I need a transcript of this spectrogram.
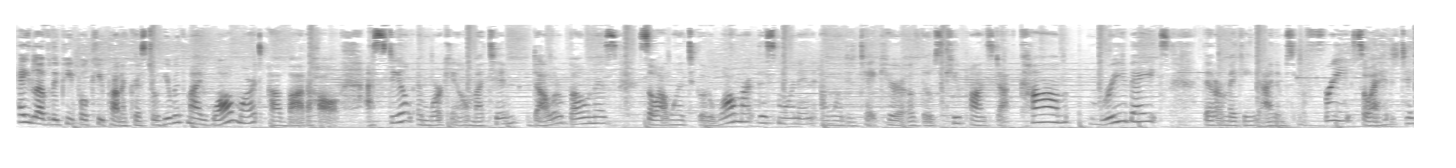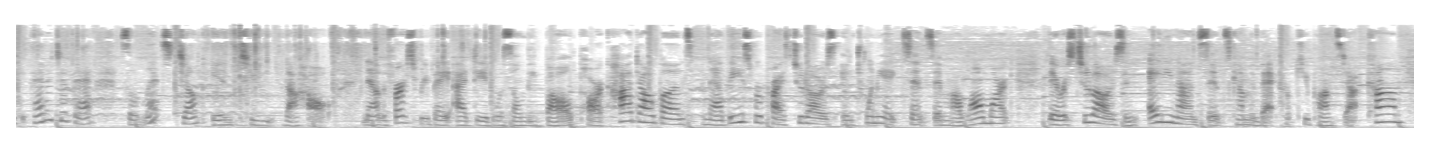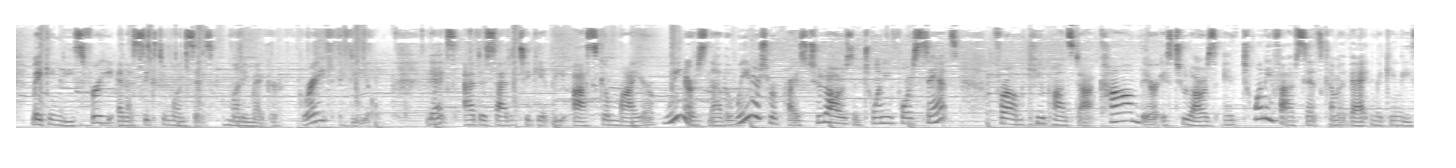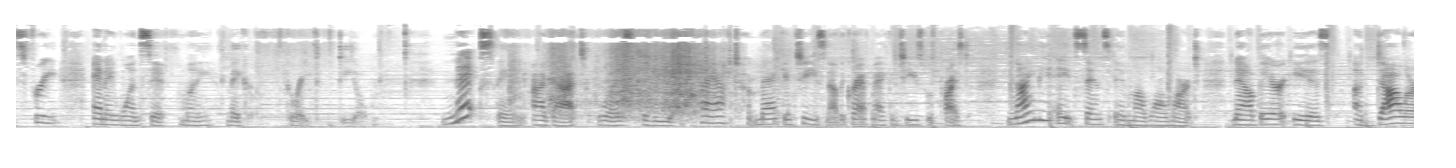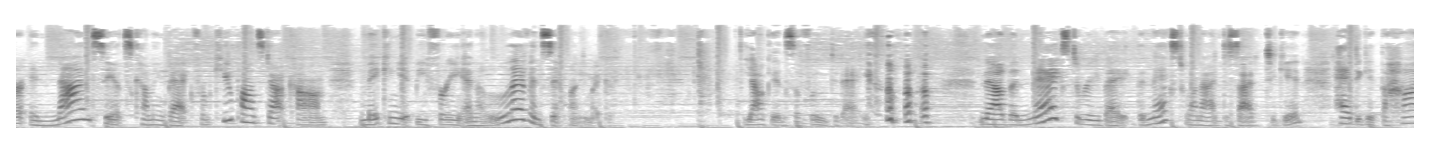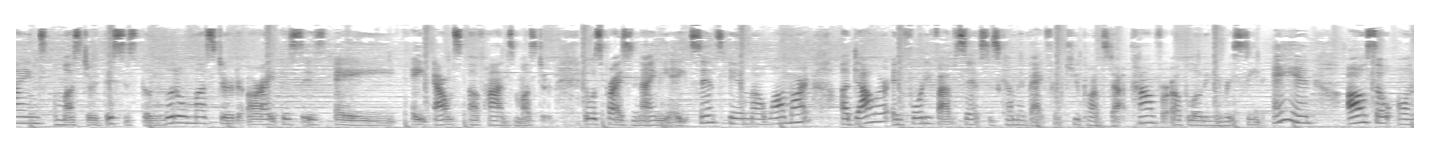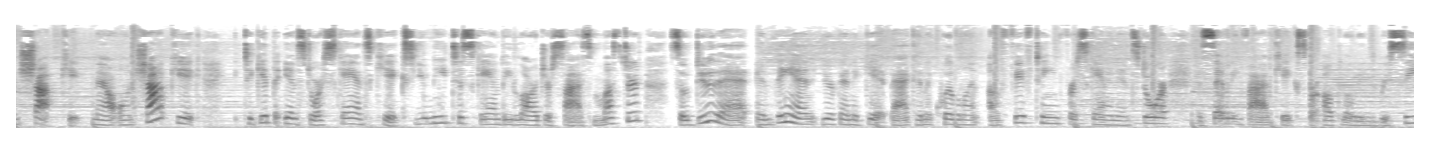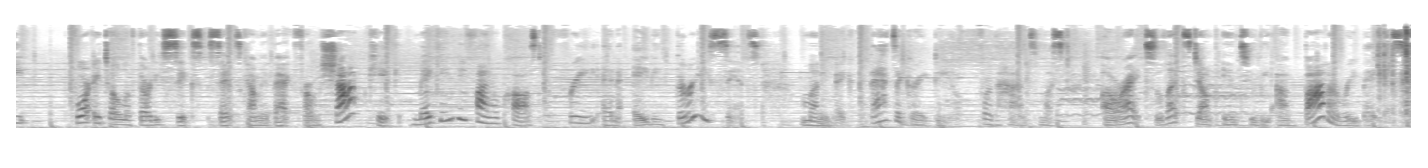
Hey, lovely people, Couponer Crystle here with my Walmart Ibotta haul. I still am working on my $10 bonus, so I wanted to go to Walmart this morning. I wanted to take care of those coupons.com rebates that are making the items for free, so I had to take advantage of that. So let's jump into the haul. Now, the first rebate I did was on the ballpark hot dog buns. Now, these were priced $2.28 in my Walmart. There was $2.89 coming back from coupons.com, making these free and a 61 cents moneymaker. Great deal. Next, I decided to get the Oscar Mayer Wieners. Now, the Wieners were priced $2.24 from coupons.com. There is $2.25 coming back, making these free and a one cent money maker. Great deal. Next thing I got was the Kraft mac and cheese. Now the Kraft mac and cheese was priced 98 cents in my Walmart. Now there is a dollar and nine cents coming back from coupons.com, making it be free and 11 cent moneymaker. Y'all getting some food today. Now the next rebate, the next one I decided to get, had to get the Heinz mustard. This is the little mustard, all right? This is a eight ounce of Heinz mustard. It was priced 98 cents in my Walmart. A dollar and 45 cents is coming back from coupons.com for uploading a receipt and also on Shopkick. Now on Shopkick, to get the in-store scans kicks, you need to scan the larger size mustard. So do that, and then you're gonna get back an equivalent of 15 for scanning in store and 75 kicks for uploading the receipt for a total of 36 cents coming back from Shopkick, making the final cost free and 83 cents moneymaker. That's a great deal for the Heinz mustard. All right, so let's jump into the Ibotta rebates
